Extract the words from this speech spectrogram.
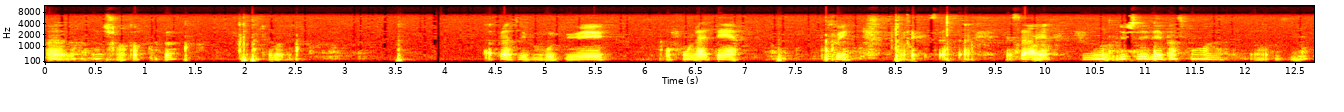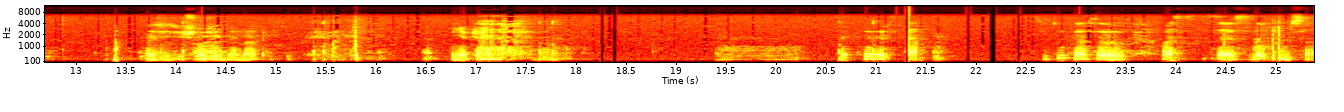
Voilà, là, là, je suis encore plus bas. Hop là, si vous reculez au fond de la terre, oui, ça, ça, sert à rien. Je vous montre juste les dépassements là. Ah, J'ai juste changé de la map. Il n'y a plus rien. Peut-être que ça. Surtout quand ça. Ouais, c'est dans tout ça.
